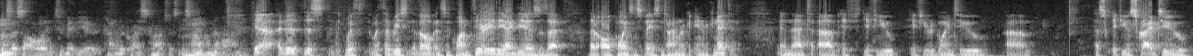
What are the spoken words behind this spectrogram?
puts us all into maybe a kind of a Christ consciousness. I don't know. I mean, Yeah, this with with the recent developments in quantum theory. The idea is, is that that all points in space and time are interconnected, and that um, if if you if you're going to um, if you ascribe to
